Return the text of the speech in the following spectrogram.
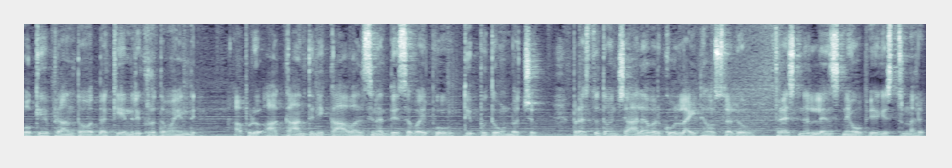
ఒకే ప్రాంతం వద్ద కేంద్రీకృతమైంది. అప్పుడు ఆ కాంతిని కావాల్సిన దిశ వైపు తిప్పుతూ ఉండొచ్చు. ప్రస్తుతం చాలా వరకు లైట్ హౌస్లలో ఫ్రెషనల్ లెన్స్నే ఉపయోగిస్తున్నారు.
